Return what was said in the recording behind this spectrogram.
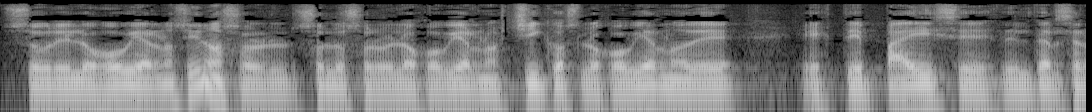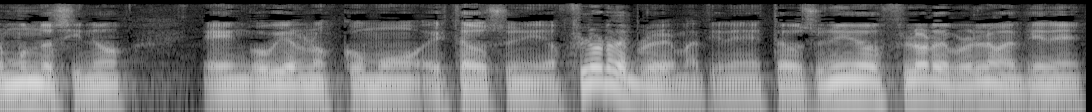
sobre los gobiernos, y no solo, sobre los gobiernos chicos, los gobiernos de este, países del tercer mundo, sino en gobiernos como Estados Unidos. Flor de problema tiene Estados Unidos, flor de problema tiene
